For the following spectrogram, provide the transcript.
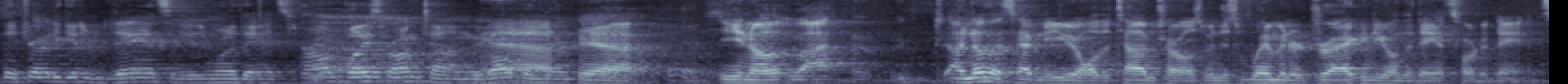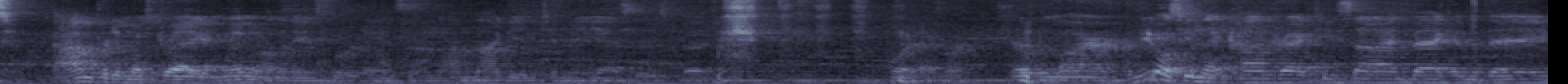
they tried to get him to dance, and he didn't want to dance. Wrong oh. place, wrong time. We've all Yeah, been there. yeah. Of course. You know, I, I know that's happened to you all the time, Charles. When just women are dragging you on the dance floor to dance. I'm pretty much dragging women on the dance floor dancing. I'm not getting too many yeses, but whatever. Urban Meyer. Have you all seen that contract he signed back in the day?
